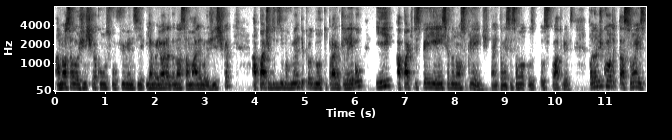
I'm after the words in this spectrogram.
a nossa logística com os fulfillments e a melhora da nossa malha logística, a parte do desenvolvimento de produto private label e a parte de experiência do nosso cliente. Tá? Então, esses são os, os quatro deles. Falando de contratações,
